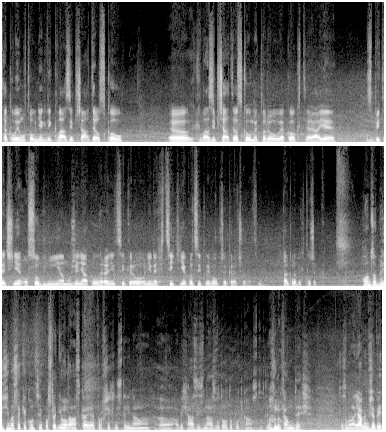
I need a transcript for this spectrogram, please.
takovou tou někdy kvázi přátelskou kvázi přátelskou metodou, jako která je zbytečně osobní a může nějakou hranici, kterou oni nechcítí jako citlivou překračovat. No, takhle bych to řekl. Honzo, blížíme se ke konci. Poslední no. otázka je pro všechny stejná eh, a vychází z názvu tohoto podcastu, který ano. kam jdeš. To znamená, já vím, že by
